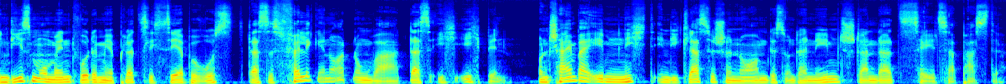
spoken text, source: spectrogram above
In diesem Moment wurde mir plötzlich sehr bewusst, dass es völlig in Ordnung war, dass ich ich bin und scheinbar eben nicht in die klassische Norm des Unternehmensstandards Salesa passte.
